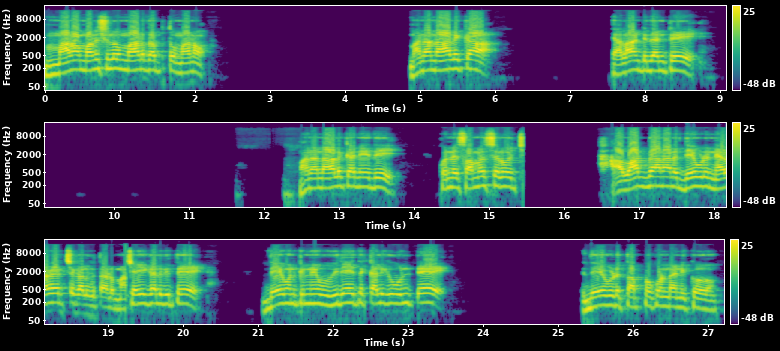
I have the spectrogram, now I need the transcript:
మనం మనుషులు మాట తప్పుతూ మనం మన నాలిక ఎలాంటిదంటే మన నాలుక అనేది కొన్ని సమస్యలు వచ్చి ఆ వాగ్దానాన్ని దేవుడు నెరవేర్చగలుగుతాడు. చేయగలిగితే దేవునికి నువ్వు విధేయత కలిగి ఉంటే దేవుడు తప్పకుండా నీకు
